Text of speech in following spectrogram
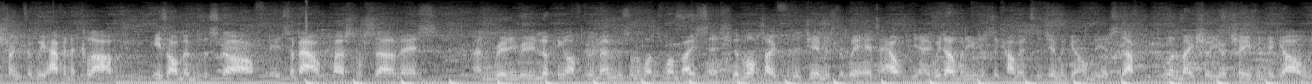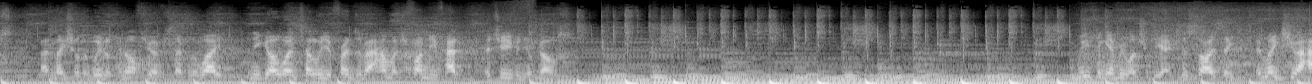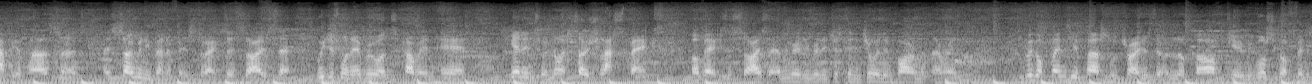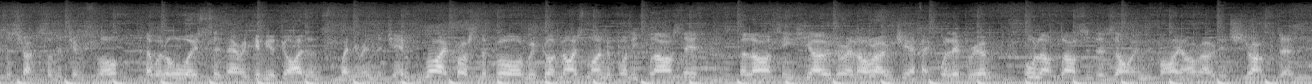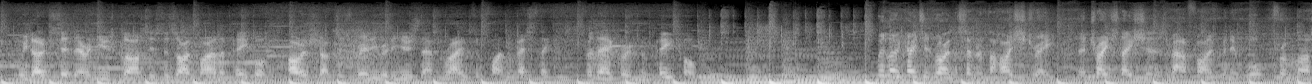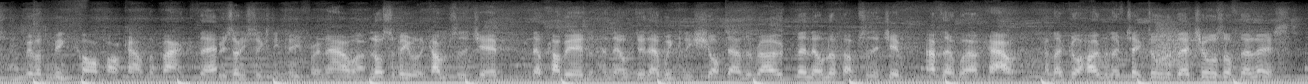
strength that we have in the club is our members of staff. It's about personal service and really, really looking after the members on a one-to-one basis. The motto for the gym is that we're here to help you. We don't want you just to come into the gym and get on with your stuff. We want to make sure you're achieving your goals and make sure that we're looking after you every step of the way and you go away and tell all your friends about how much fun you've had achieving your goals. We think everyone should be exercising. It makes you a happier person. There's so many benefits to exercise that we just want everyone to come in here, get into a nice social aspect of exercise and really, really just enjoy the environment they're in. We've got plenty of personal trainers that will look after you. We've also got fitness instructors on the gym floor that will always sit there and give you guidance when you're in the gym. Right across the board, we've got nice mind and body classes, Pilates, yoga and our own GF Equilibrium. All our classes are designed by our own instructors. We don't sit there and use classes designed by other people. Our instructors really, really use their brains and find the best thing for their group of people. We're located right in the centre of the high street. The train station is about a five minute walk from us. We have a big car park out the back there, it's only 60p for an hour. Lots of people that come to the gym, they'll come in and they'll do their weekly shop down the road, then they'll look up to the gym, have their workout, and they've got home and they've ticked all of their chores off their list.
